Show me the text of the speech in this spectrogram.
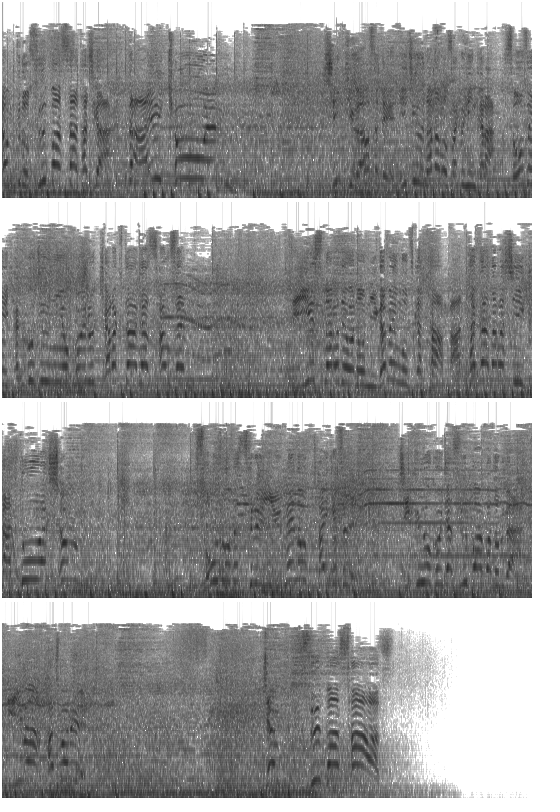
ャンプのスーパースターたちが大共演。新旧合わせて27の作品から総勢150人を超えるキャラクターが参戦。DS ならではの2画面を使った全く新しい格闘アクション。想像絶する夢の対決。時空を超えたスーパーバトルが今始まる。ジャンプ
